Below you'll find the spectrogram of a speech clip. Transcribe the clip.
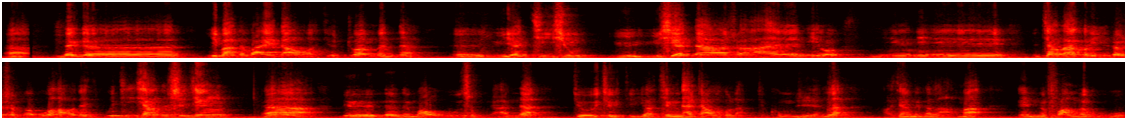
啊，那个一般的外道啊，就专门呢，呃，预言吉凶，预预先呐、说哎，你有你你将来会遇到什么不好的不吉祥的事情啊。令人呢那毛骨悚然的，就就就要听他招呼了，就控制人了，好像那个喇嘛给人放了蛊，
